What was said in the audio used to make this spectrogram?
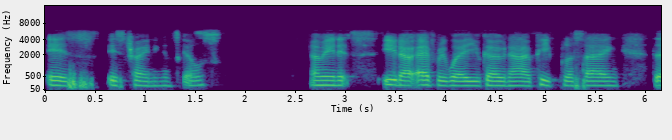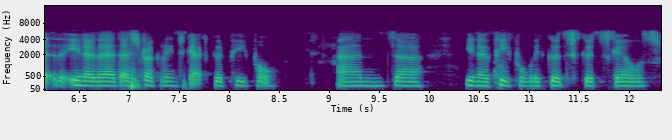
is is training and skills. I mean, it's you know everywhere you go now, people are saying that, you know they're they're struggling to get good people, and uh, you know people with good good skills.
